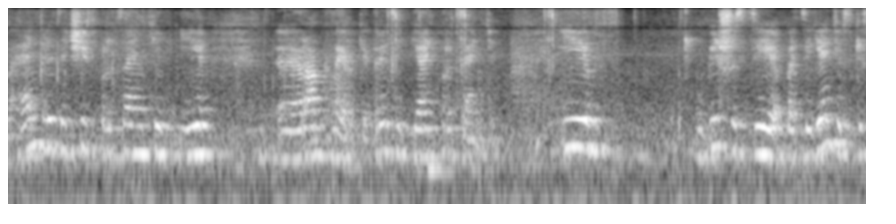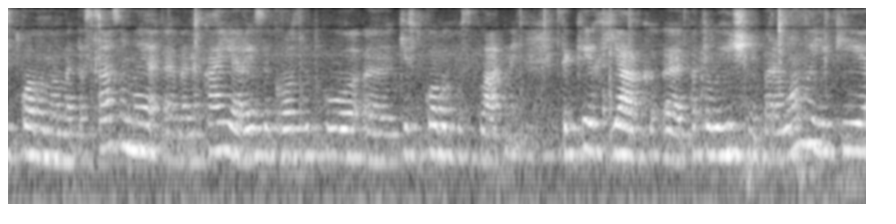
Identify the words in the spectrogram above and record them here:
легень 36% і е, рак нирки 35%. І у більшості пацієнтів з кістковими метастазами е, виникає ризик розвитку е, кісткових ускладнень, таких як патологічні переломи, які,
